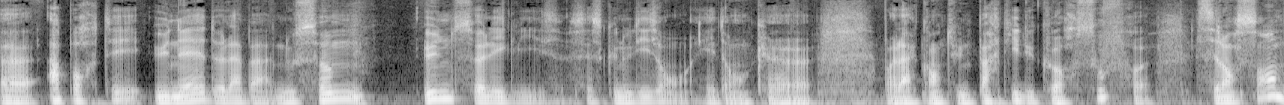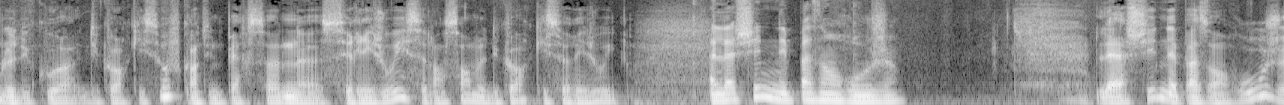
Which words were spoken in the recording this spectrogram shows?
euh, apporter une aide là-bas. Nous sommes une seule Église, c'est ce que nous disons. Et donc, euh, voilà, quand une partie du corps souffre, c'est l'ensemble du du corps qui souffre. Quand une personne se réjouit, c'est l'ensemble du corps qui se réjouit. La Chine n'est pas en rouge. La Chine n'est pas en rouge,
